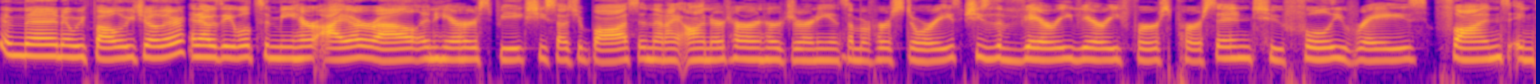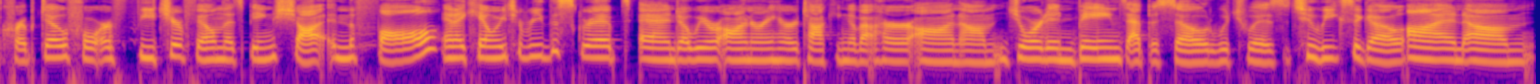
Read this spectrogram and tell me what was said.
And then we follow each other. And I was able to meet her IRL and hear her speak. She's such a boss. And then I honored her and her journey and some of her stories. She's the very, very first person to fully raise funds in crypto for a feature film that's being shot in the fall. And I can't wait to read the script. And uh, we were honoring her, talking about her on um, Jordan Bain's episode, which was two weeks ago on um,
